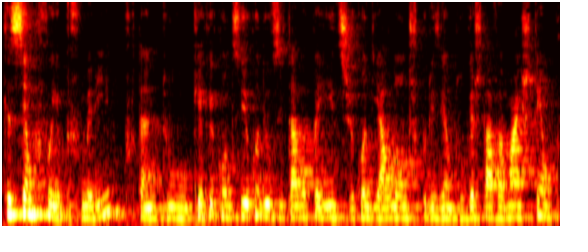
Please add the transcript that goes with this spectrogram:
que sempre foi a perfumaria, portanto, o que é que acontecia quando eu visitava países, quando ia a Londres, por exemplo, gastava mais tempo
